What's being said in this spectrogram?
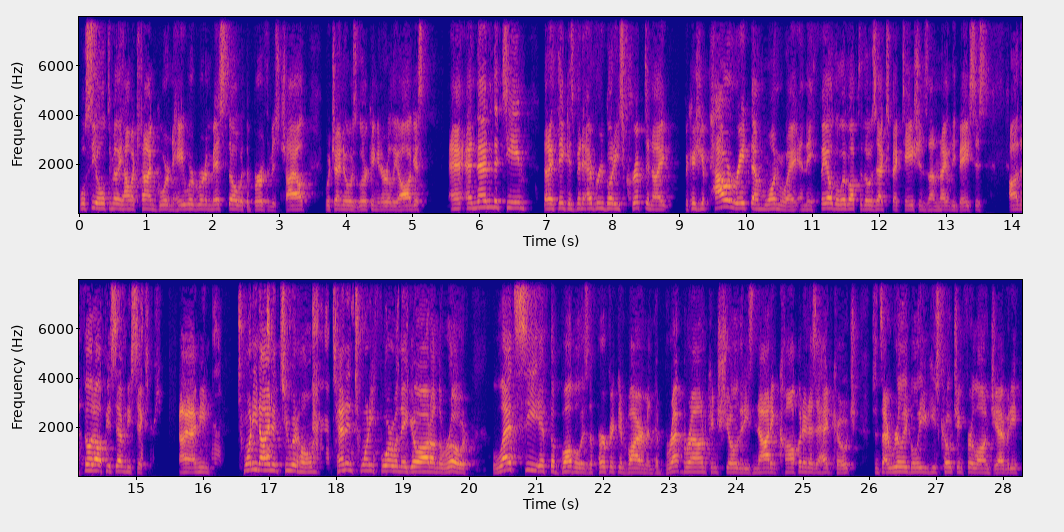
We'll see ultimately how much time Gordon Hayward were to miss, though, with the birth of his child, which I know is lurking in early August. And, and then the team that I think has been everybody's kryptonite because you power rate them one way and they fail to live up to those expectations on a nightly basis. Uh, the Philadelphia 76ers. I, I mean, 29 and 2 at home, 10 and 24 when they go out on the road. Let's see if the bubble is the perfect environment that Brett Brown can show that he's not incompetent as a head coach, since I really believe he's coaching for longevity.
